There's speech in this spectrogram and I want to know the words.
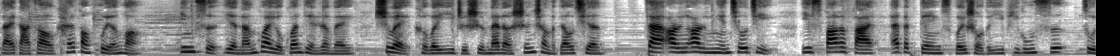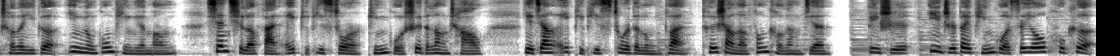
来打造开放互联网，因此也难怪有观点认为虚伪可谓一直是 Meta 身上的标签。在二零二零年秋季，以 Spotify、Epic Games 为首的一批公司组成了一个应用公平联盟，掀起了反 App Store 苹果税的浪潮，也将 App Store 的垄断推上了风口浪尖。彼时，一直被苹果 CEO 库克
